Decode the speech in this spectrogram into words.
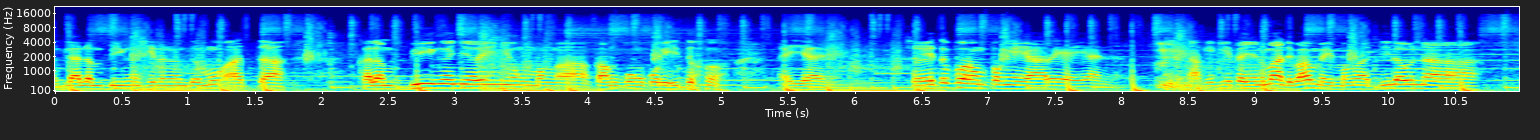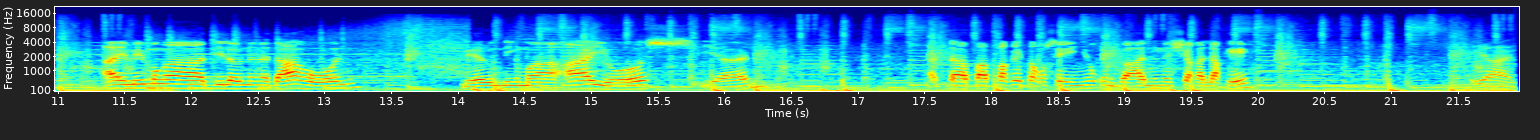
Naglalambingan sila ng damo at ah, kalambingan niya rin yung mga kangkong ko rito. Ayan. So, ito po ang pangyayari. Ayan. Nakikita nyo naman, di ba? May mga dilaw na ay may mga dilaw na na dahon meron ding maayos yan at ah, papakita ko sa inyo kung gaano na siya kalaki. Ayan.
